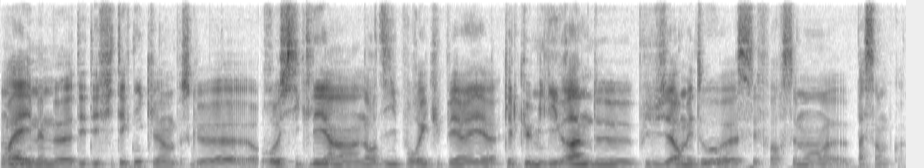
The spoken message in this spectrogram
Ouais, et même euh, des défis techniques, hein, parce que euh, recycler un ordi pour récupérer quelques milligrammes de plusieurs métaux, euh, c'est forcément euh, pas simple, quoi.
